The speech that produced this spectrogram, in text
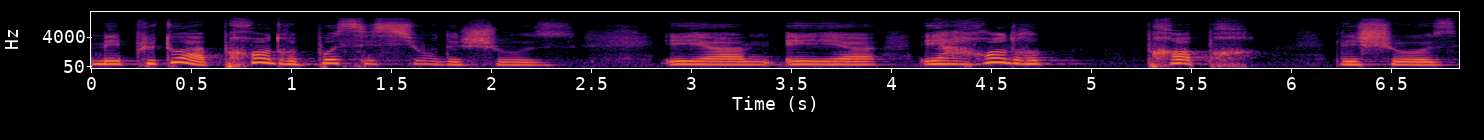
mais plutôt à prendre possession des choses et, et, et à rendre propre les choses.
